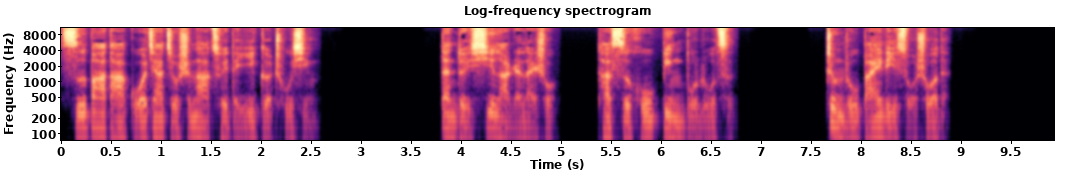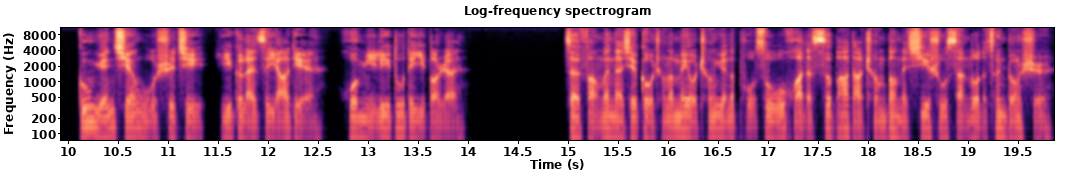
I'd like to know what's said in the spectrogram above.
斯巴达国家就是纳粹的一个雏形，但对希腊人来说，他似乎并不如此。正如百里所说的，公元前五世纪，一个来自雅典或米利都的一帮人，在访问那些构成了没有成员的朴素无华的斯巴达城邦的稀疏散落的村庄时，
